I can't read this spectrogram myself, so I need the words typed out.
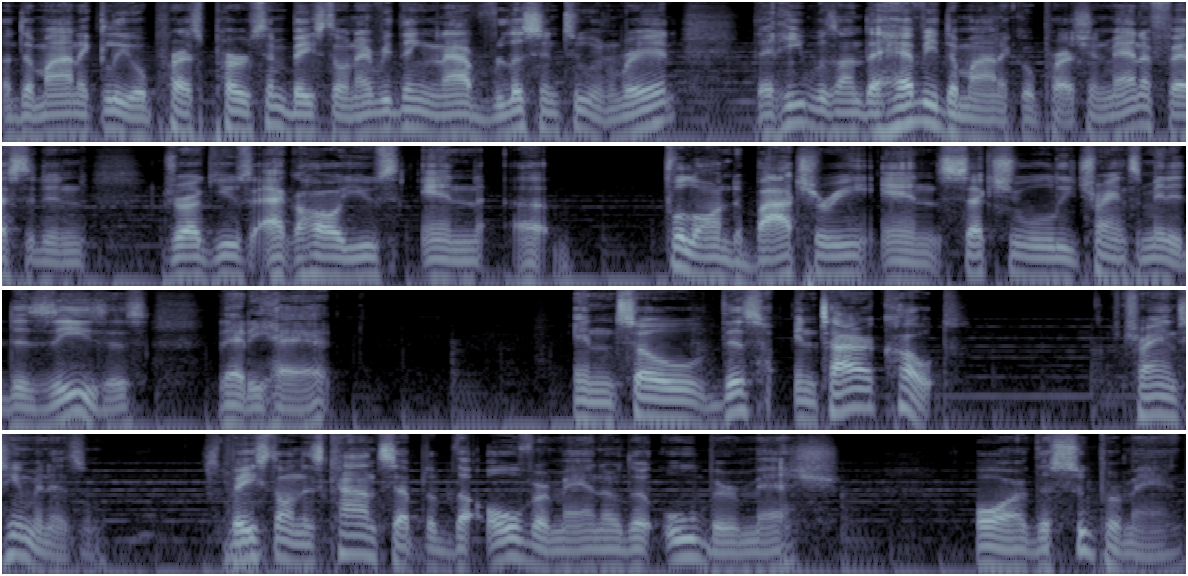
a demonically oppressed person based on everything that I've listened to and read, that he was under heavy demonic oppression, manifested in drug use, alcohol use, and uh, full on debauchery and sexually transmitted diseases that he had. And so this entire cult transhumanism is based on this concept of the overman or the ubermensch or the superman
